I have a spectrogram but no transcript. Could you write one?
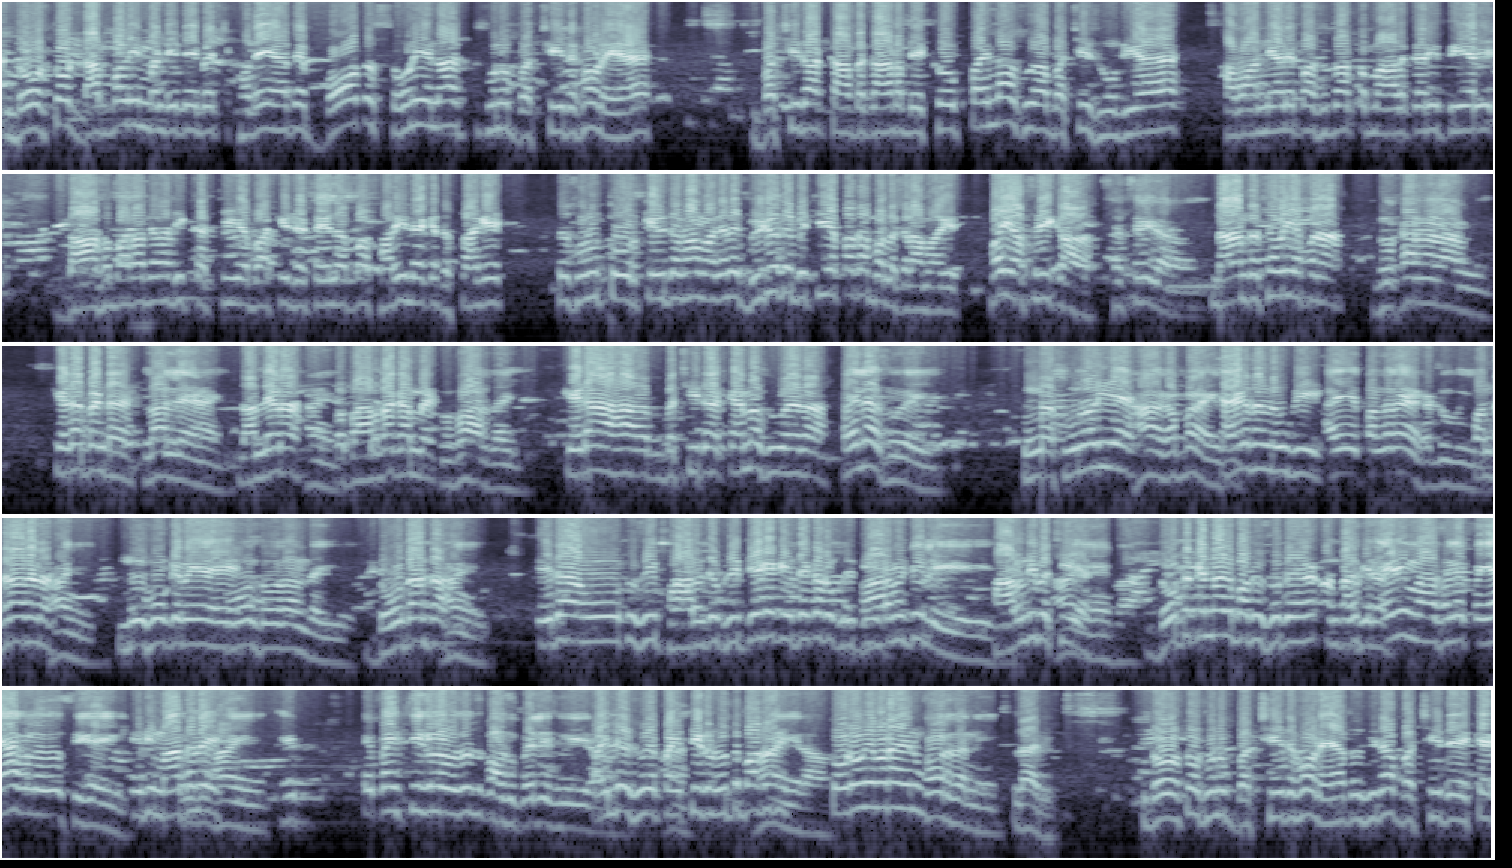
ਦੋਸਤੋ ਡੱਬ ਵਾਲੀ ਮੰਡੀ ਦੇ ਵਿੱਚ ਖੜੇ ਆ ਤੇ ਬਹੁਤ ਸੋਹਣੀ ਨਾ ਤੁਹਾਨੂੰ ਬੱਚੀ ਦਿਖਾਉਣੇ ਆ। ਬੱਚੀ ਦਾ ਕੱਦ ਕਾਠ ਦੇਖੋ ਪਹਿਲਾ ਸੂਆ ਬੱਚੀ ਸੂੰਦੀ ਆ। ਹਵਾਨੇ ਵਾਲੇ ਪਾਸੋਂ ਦਾ ਕਮਾਲ ਕਰੀ ਪਈ ਹੈ 10 12 ਦਿਨਾਂ ਦੀ ਕੱਚੀ ਆ ਬਾਕੀ ਡਿਟੇਲ ਆਪਾਂ ਸਾਰੀ ਲੈ ਕੇ ਦੱਸਾਂਗੇ। ਤੇ ਤੁਹਾਨੂੰ ਤੋੜ ਕੇ ਵੀ ਦਿਖਾਵਾਂਗੇ ਤੇ ਵੀਡੀਓ ਦੇ ਵਿੱਚ ਹੀ ਆਪਾਂ ਤਾਂ ਬੁੱਲ ਕਰਾਵਾਂਗੇ। ਭਾਈ ਸਤਿ ਸ੍ਰੀ ਅਕਾਲ। ਸਤਿ ਸ੍ਰੀ ਅਕਾਲ। ਨਾਮ ਦੱਸੋ ਵੀ ਆਪਣਾ? ਗੁਲਕਰਨ ਰਾਮ ਜੀ। ਕਿਹੜਾ ਪਿੰਡ ਹੈ? ਲਾਲੇ ਆਣਾ ਜੀ। ਲਾਲਿਆਣਾ? ਵਪਾਰ ਦਾ ਕੰਮ ਹੈ? ਵਫਾਰ ਦਾ ਜੀ। ਕਿਹੜਾ ਬੱਚੀ ਦਾ ਕਹਿਮਾ ਸੂਆ ਦਾ ਪਹਿਲਾ ਸੂਆ ਜੀ। ਸੂਣ ਵਾਲੀ ਹੈ? ਹਾਂ ਗੱਭਾ ਹੈ। ਕਿੰਨੇ ਦਿਨ ਲਊਗੀ? ਅਜੇ 15 ਦਿਨ ਕੱਢੂਗੀ 15 ਦਿਨ? ਹਾਂਜੀ। ਮੂੰਹੋਂ ਕਿਵੇਂ ਹੈ ਇਹ? ਉਹ ਦੋ ਦਿਨ ਦਾ ਜੀ। ਦੋ ਦੰਦ ਆ? ਹਾਂਜੀ। ਇਹਦਾ ਉਹ ਤੁਸੀਂ ਫਾਰਮ ਤੋਂ ਖਰੀਦਿਆ ਕਿ ਕਿਸੇ ਦੇ ਘਰੋਂ ਖਰੀਦੀ ਫਾਰਮ ਚ ਲਈ ਜੀ। ਫਾਰਮ ਦੀ ਬੱਚੀ ਹੈ। ਦੁੱਧ ਕਿੰਨਾ ਕੁ ਪਾਦੂ ਸੋਦੇ ਅੰਦਾਜ਼ੇ ਨਾਲ? ਇਹਦੀ ਮਾਂ ਥਲੇ 50 ਕਿਲੋ ਸੀਗਾ ਜੀ। ਇਹਦੀ ਮਾਂ ਥੱਲੇ? ਹਾਂ ਜੀ ਇਹ- ਇਹ 35 ਕਿਲੋ ਦੁੱਧ ਪਾ ਦੂ ਪਹਿਲੀ ਸੂਈ। ਪਹਿਲੇ ਸੂਏ 35 ਕਿਲੋ ਦੁੱਧ ਹਾਂਜੀ, ਰਾਮ। ਤੋੜੋਗੇ ਬੜਾ ਇਹਨੂੰ? ਹੋਰ ਦਿਨ ਲੈ ਵੀ ਦੋਸਤੋ ਤੁਹਾਨੂੰ ਬੱਚੀ ਦਿਖਾਉਣੇ ਆ। ਤੁਸੀਂ ਨਾ ਬੱਚੀ ਦੇਖ ਕੇ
